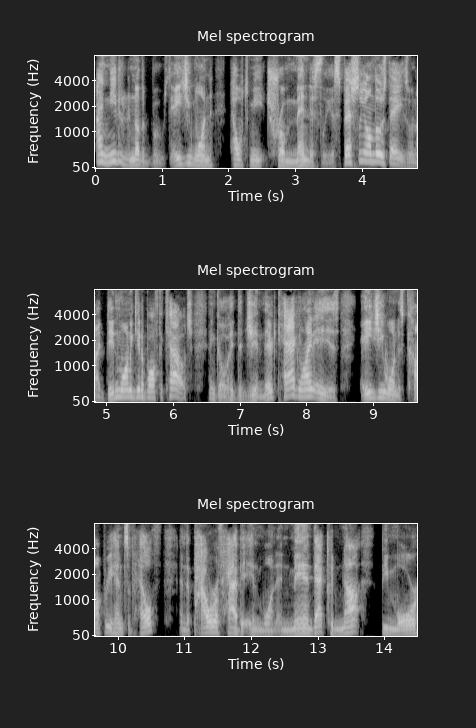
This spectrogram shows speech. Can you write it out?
I needed another boost. AG1 helped me tremendously, especially on those days when I didn't want to get up off the couch and go hit the gym. Their tagline is AG1 is comprehensive health and the power of habit in one. And man, that could not be more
